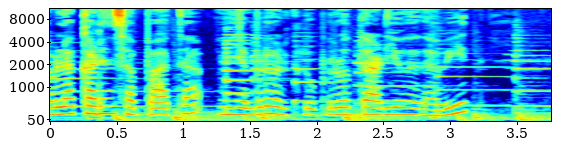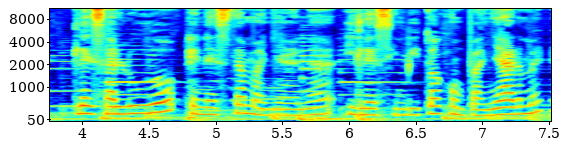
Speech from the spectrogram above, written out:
habla Karen Zapata, miembro del Club Rotario de David. Les saludo en esta mañana y les invito a acompañarme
